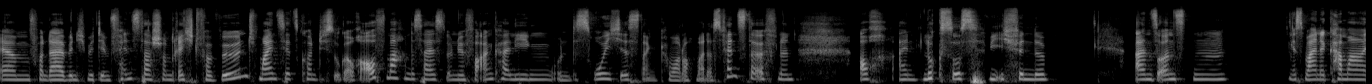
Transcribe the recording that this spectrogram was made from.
Ähm, von daher bin ich mit dem Fenster schon recht verwöhnt. Meins jetzt konnte ich sogar auch aufmachen. Das heißt, wenn wir vor Anker liegen und es ruhig ist, dann kann man auch mal das Fenster öffnen. Auch ein Luxus, wie ich finde. Ansonsten ist meine Kammer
